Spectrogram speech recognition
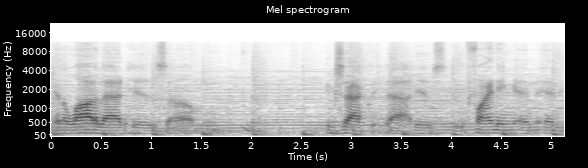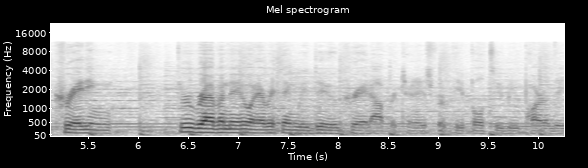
and a lot of that is um, exactly that, is finding and, and creating through revenue and everything we do, create opportunities for people to be part of the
